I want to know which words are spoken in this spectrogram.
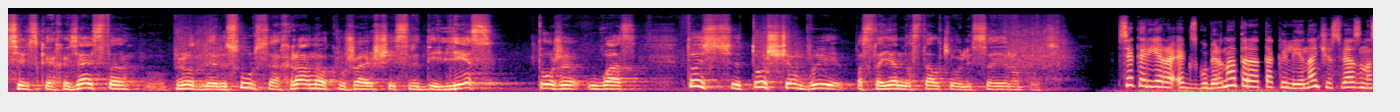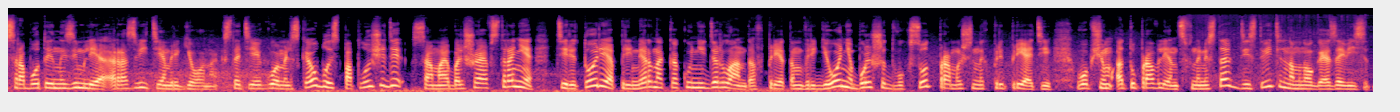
сельское хозяйство, природные ресурсы, охрану окружающей среды, лес тоже у вас. То есть то, с чем вы постоянно сталкивались в своей работе. Вся карьера экс-губернатора так или иначе связана с работой на земле, развитием региона. Кстати, Гомельская область по площади самая большая в стране. Территория примерно как у Нидерландов. При этом в регионе больше 200 промышленных предприятий. В общем, от управленцев на местах действительно многое зависит.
